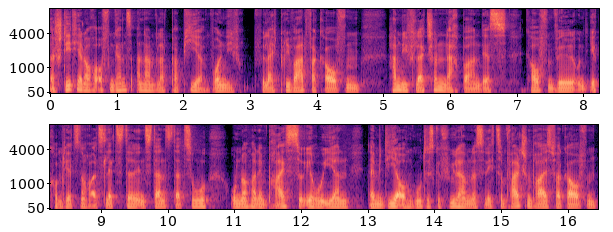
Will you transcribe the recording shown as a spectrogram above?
da steht ja noch auf einem ganz anderen Blatt Papier. Wollen die vielleicht privat verkaufen? Haben die vielleicht schon einen Nachbarn, der es kaufen will und ihr kommt jetzt noch als letzte Instanz dazu, um nochmal den Preis zu eruieren, damit die auch ein gutes Gefühl haben, dass sie nicht zum falschen Preis verkaufen.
